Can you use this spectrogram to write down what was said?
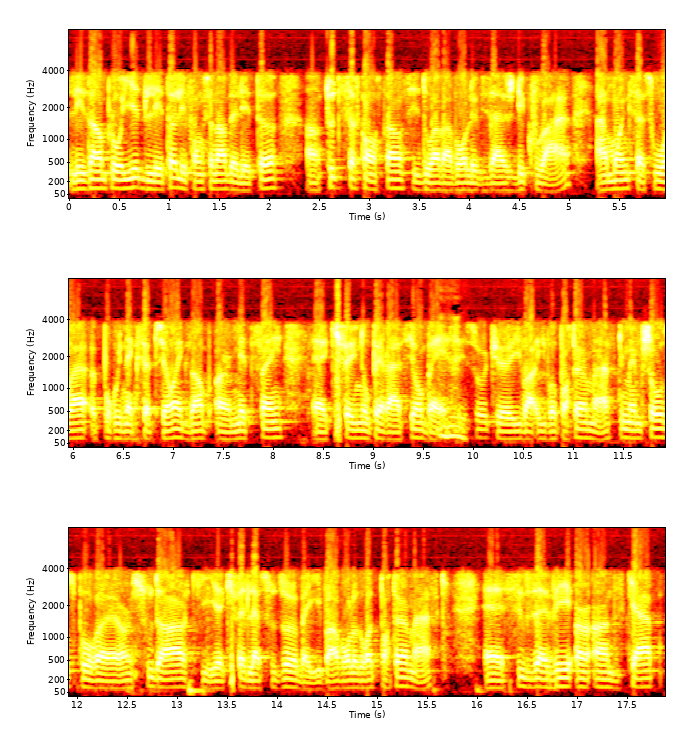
Les employés de l'État, les fonctionnaires de l'État, en toutes circonstances, ils doivent avoir le visage découvert, à moins que ce soit pour une exception. Exemple, un médecin euh, qui fait une opération, ben c'est sûr qu'il va il va porter un masque. Même chose pour euh, un soudeur qui, euh, qui fait de la soudure, ben il va avoir le droit de porter un masque. Euh, si vous avez un handicap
